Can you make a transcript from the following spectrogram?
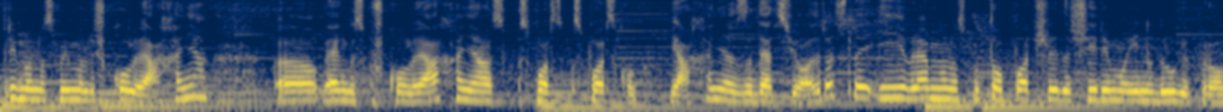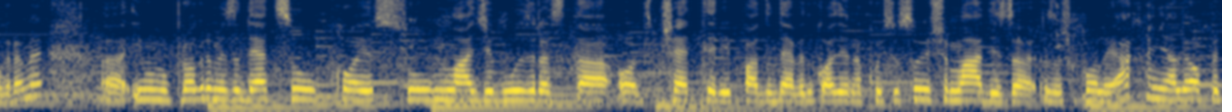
primarno smo imali školu jahanja, englesku školu jahanja, sportskog jahanja za decu i odrasle i vremeno smo to počeli da širimo i na druge programe. Eh, imamo programe za decu koje su mlađeg uzrasta od 4 pa do 9 godina koji su suviše mladi za, za školu jahanja, ali opet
